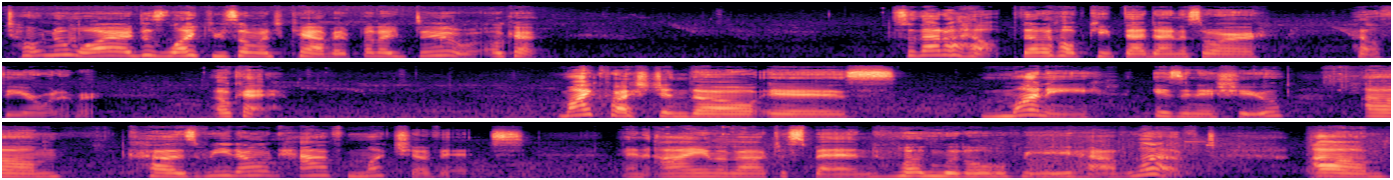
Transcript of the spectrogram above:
don't know why I dislike you so much, Cabot, but I do. Okay. So that'll help. That'll help keep that dinosaur healthy or whatever. Okay. My question though is money is an issue. Um cuz we don't have much of it. And I am about to spend what little we have left. Um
